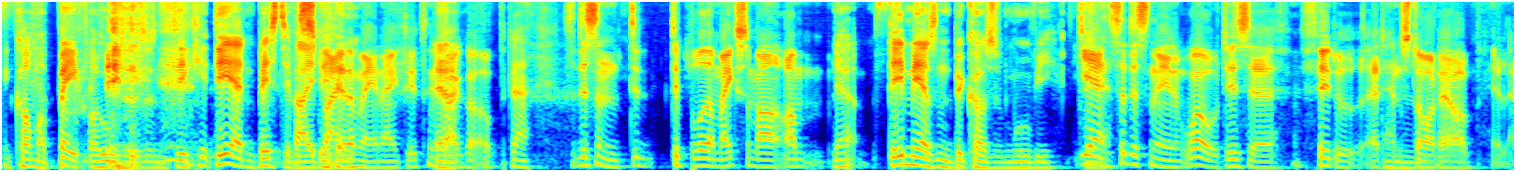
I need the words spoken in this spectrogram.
Den kommer bag fra huset. Sådan. Det, kan- det er den bedste vej, det her. Spider-Man-agtigt, den Ja. går op der. Så det er sådan, det, det bryder mig ikke så meget om. Ja, det er mere sådan because of movie. Ja, så er det sådan en, wow, det ser fedt ud, at han mm. står deroppe, eller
